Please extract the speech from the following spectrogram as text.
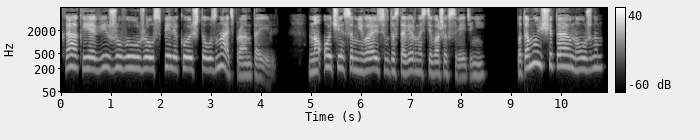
«Как я вижу, вы уже успели кое-что узнать про Антаиль, но очень сомневаюсь в достоверности ваших сведений, потому и считаю нужным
